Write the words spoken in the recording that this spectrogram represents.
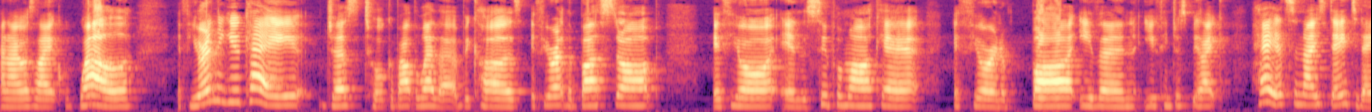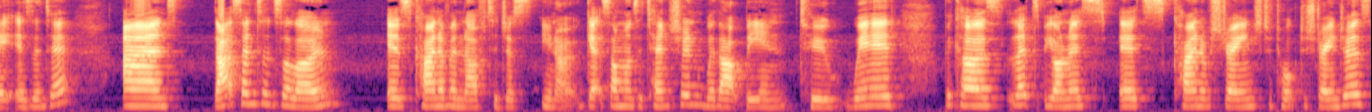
And I was like, well, if you're in the UK, just talk about the weather because if you're at the bus stop, if you're in the supermarket, if you're in a bar, even, you can just be like, hey, it's a nice day today, isn't it? And that sentence alone is kind of enough to just, you know, get someone's attention without being too weird. Because let's be honest, it's kind of strange to talk to strangers,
